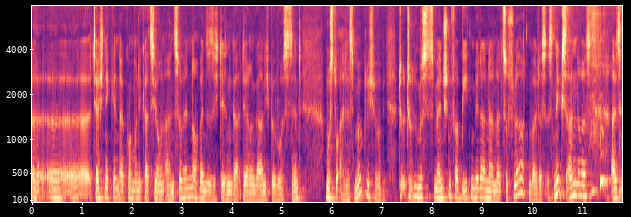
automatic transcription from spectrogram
äh, äh, Technik in der Kommunikation anzuwenden, auch wenn sie sich deren, deren gar nicht bewusst sind, musst du alles Mögliche verbieten. Du, du, müsstest Menschen verbieten, miteinander zu flirten, weil das ist nichts anderes als,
